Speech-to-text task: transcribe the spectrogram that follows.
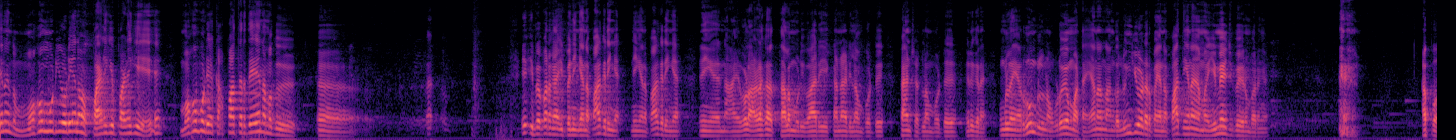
ஏன்னா இந்த முகமுடியோடய நம்ம பழகி பழகி முகமுடியை காப்பாத்துறதே நமக்கு இப்ப பாருங்க இப்ப நீங்க என்ன பாக்குறீங்க நீங்க என்ன பாக்குறீங்க நீங்க நான் எவ்வளவு அழகா தலைமுடி வாரி கண்ணாடி எல்லாம் போட்டு பேண்ட் ஷர்ட் எல்லாம் போட்டு இருக்கிறேன். உங்களை என் ரூம்ல நான் விடவே மாட்டேன். ஏன்னா நாங்க லுங்கியோட இருப்பேன். என்ன பாத்தீங்கன்னா நம்ம இமேஜ் போயிரும் பாருங்க. அப்போ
